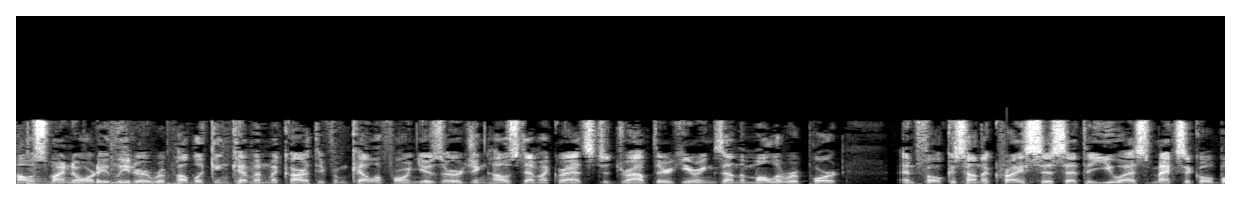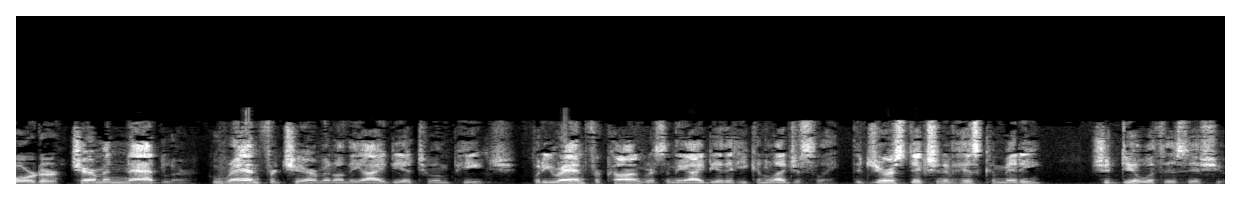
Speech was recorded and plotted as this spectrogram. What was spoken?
House Minority Leader Republican Kevin McCarthy from California is urging House Democrats to drop their hearings on the Mueller report and focus on the crisis at the U.S. Mexico border. Chairman Nadler, who ran for chairman on the idea to impeach, but he ran for Congress on the idea that he can legislate. The jurisdiction of his committee should deal with this issue.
